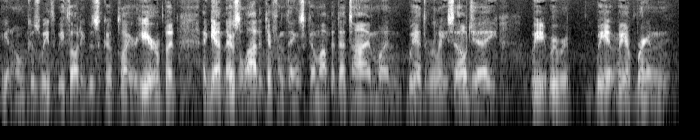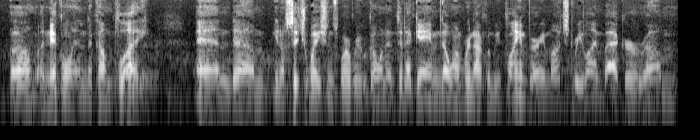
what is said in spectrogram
You know, because we we thought he was a good player here. But again, there's a lot of different things that come up at that time when we had to release LJ. We we were we we were bringing um, a nickel in to come play. And um, you know situations where we were going into that game knowing we're not going to be playing very much, three linebacker, um,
